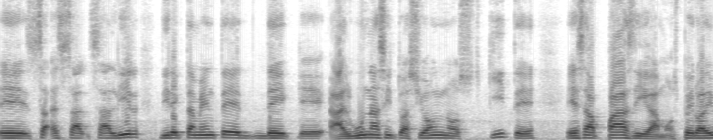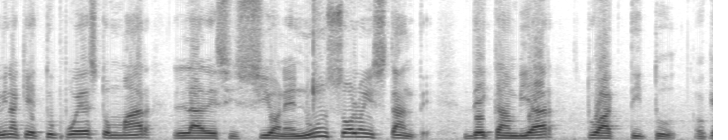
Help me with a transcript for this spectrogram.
eh, salir directamente de que alguna situación nos quite esa paz, digamos. Pero adivina que tú puedes tomar la decisión en un solo instante de cambiar tu actitud, ¿ok?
